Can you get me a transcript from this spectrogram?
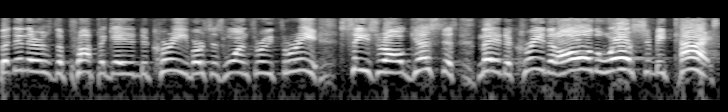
but then there is the propagated decree, verses 1 through 3. Caesar Augustus made a decree that all the world should be taxed,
